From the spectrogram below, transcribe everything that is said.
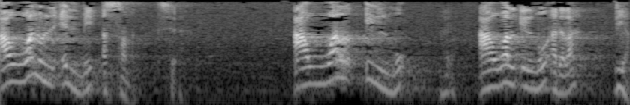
awalul ilmi as-samad. Awal ilmu awal ilmu adalah diam.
